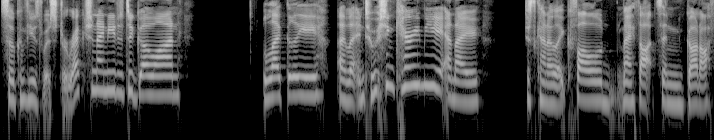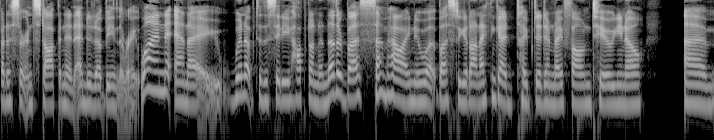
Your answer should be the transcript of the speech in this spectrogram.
so confused which direction I needed to go on. Luckily, I let intuition carry me and I just kind of like followed my thoughts and got off at a certain stop and it ended up being the right one and i went up to the city hopped on another bus somehow i knew what bus to get on i think i'd typed it in my phone too you know um,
